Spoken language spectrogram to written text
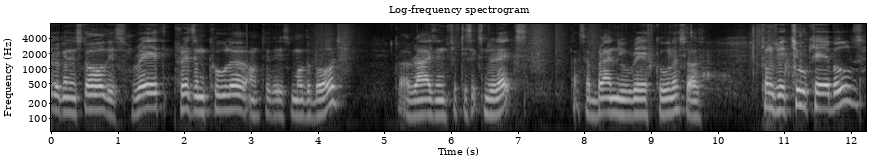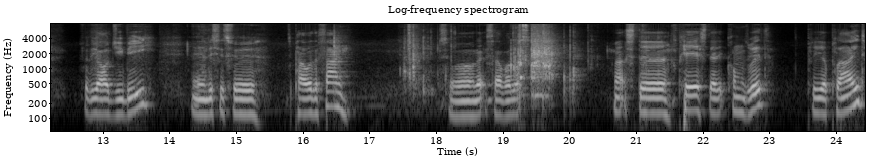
we're going to install this Wraith Prism cooler onto this motherboard. Got a Ryzen 5600X. That's a brand new Wraith cooler. So it comes with two cables for the RGB and this is for to power the fan. So let's have a look. That's the paste that it comes with, pre-applied.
